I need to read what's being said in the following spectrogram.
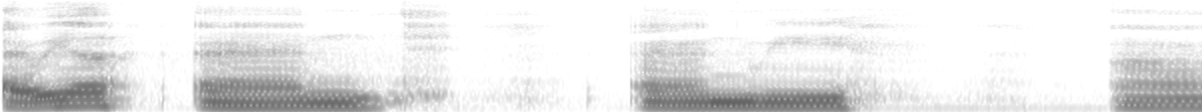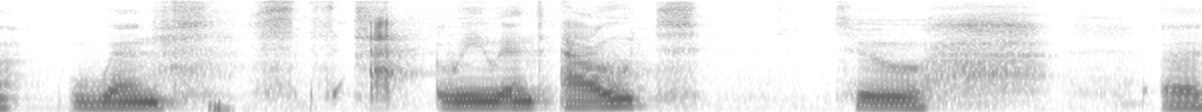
area and and we uh, went we went out to uh,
